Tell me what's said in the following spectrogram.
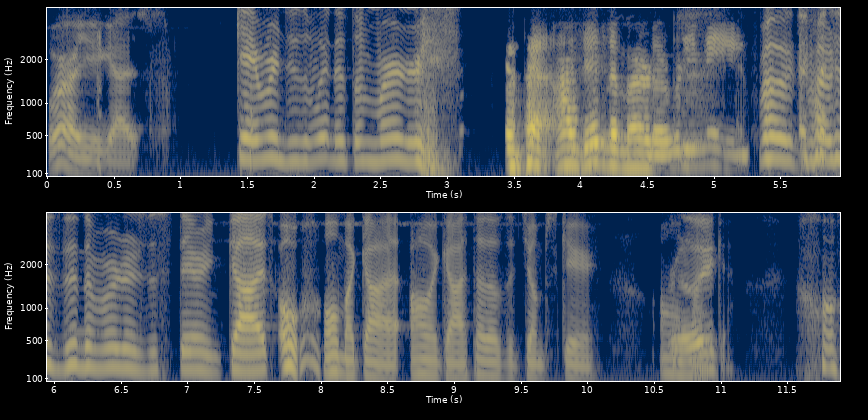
Where are you guys? Cameron just witnessed a murder. I did the murder. What do you mean? bro, bro just did the murder, just staring. Guys, oh, oh my god, oh my god, I thought that was a jump scare. Oh my Really? god. Oh.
